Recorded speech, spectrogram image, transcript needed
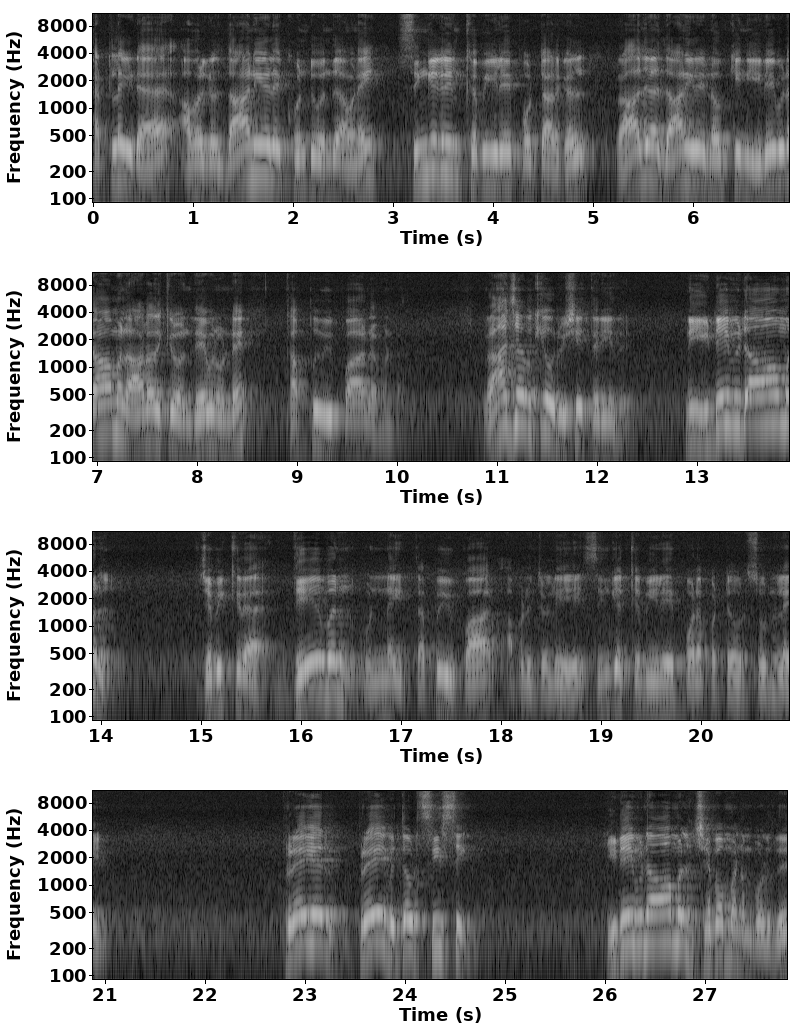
கட்டளையிட அவர்கள் தானியலை கொண்டு வந்து அவனை சிங்கங்களின் கபியிலே போட்டார்கள். ராஜா தானியலை நோக்கி நீ இடைவிடாமல் ஆராதிக்கிறவன் தேவன் உன்னை தப்புவிப்பார் அப்படின்றார். ராஜாவுக்கே ஒரு விஷயம் தெரியுது. நீ இடைவிடாமல் ஜெபிக்கிற தேவன் உன்னை தப்புவிப்பார் அப்படின்னு சொல்லி சிங்கக்கபியிலே போடப்பட்ட ஒரு சூழ்நிலை. ப்ரேயர் ப்ரே வித்தவுட் சீசிங் இடைவிடாமல் ஜெபம் பண்ணும் பொழுது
